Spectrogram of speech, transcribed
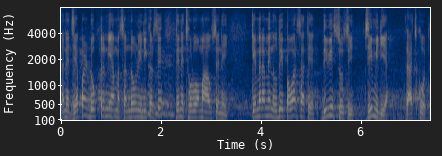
અને જે પણ ડોક્ટરની આમાં સંડોવણી નીકળશે તેને છોડવામાં આવશે નહીં. કેમેરામેન ઉદય પવાર સાથે દિવ્યેશ જોશી જી મીડિયા રાજકોટ.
